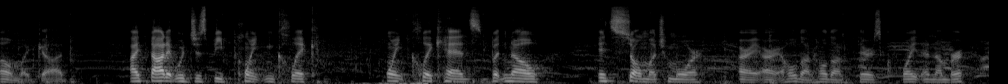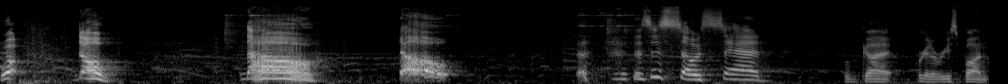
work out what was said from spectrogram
Oh my god. I thought it would just be point and click. Point click heads, but no. It's so much more. Alright, alright, hold on, hold on. There's quite a number. Whoa! No! No! No! this is so sad. Oh god, we're gonna respawn.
